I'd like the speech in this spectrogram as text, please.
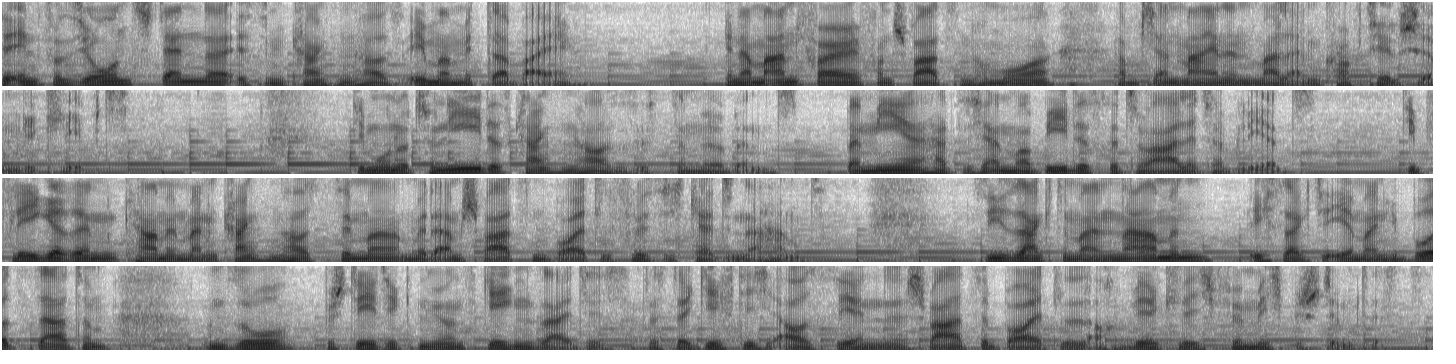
Der Infusionsständer ist im Krankenhaus immer mit dabei. In einem Anfall von schwarzem Humor habe ich an meinen mal einen Cocktailschirm geklebt. Die Monotonie des Krankenhauses ist zermürbend. Bei mir hat sich ein morbides Ritual etabliert. Die Pflegerin kam in mein Krankenhauszimmer mit einem schwarzen Beutel Flüssigkeit in der Hand. Sie sagte meinen Namen, ich sagte ihr mein Geburtsdatum und so bestätigten wir uns gegenseitig, dass der giftig aussehende schwarze Beutel auch wirklich für mich bestimmt ist.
